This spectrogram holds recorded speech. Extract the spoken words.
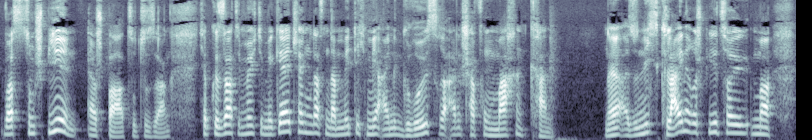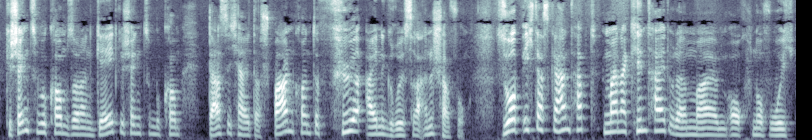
was zum Spielen erspart sozusagen. Ich habe gesagt, ich möchte mir Geld schenken lassen, damit ich mir eine größere Anschaffung machen kann. Ne? Also nicht kleinere Spielzeuge immer geschenkt zu bekommen, sondern Geld geschenkt zu bekommen, dass ich halt das sparen konnte für eine größere Anschaffung. So habe ich das gehandhabt in meiner Kindheit oder mal auch noch, wo ich,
